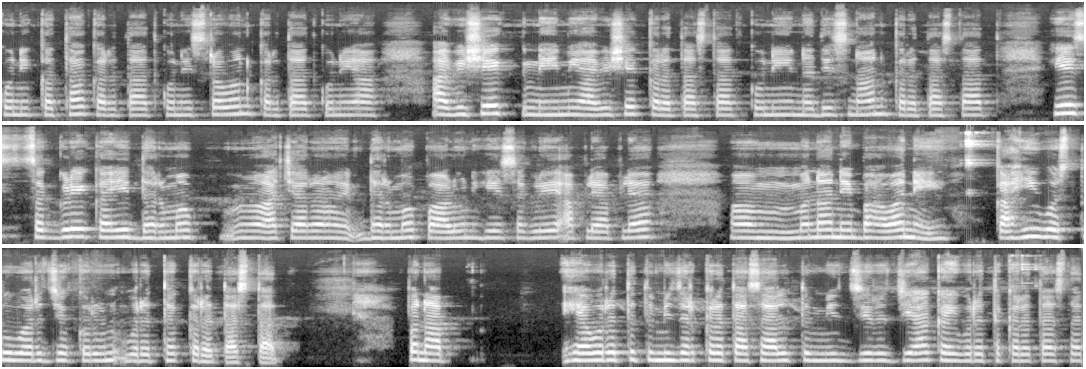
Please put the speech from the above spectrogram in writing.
कोणी कथा करतात कोणी श्रवण करतात कोणी अभिषेक नेहमी अभिषेक करत असतात कोणी नदी स्नान करत असतात. हे सगळे काही धर्म आचार धर्म पाळून हे सगळे आपल्या आपल्या मनाने भावाने काही वस्तू वर्ज्य करून व्रत करत असतात. पण आप ह्या व्रत तुम्ही जर करत असाल तुम्ही जर ज्या काही व्रत करत असतात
